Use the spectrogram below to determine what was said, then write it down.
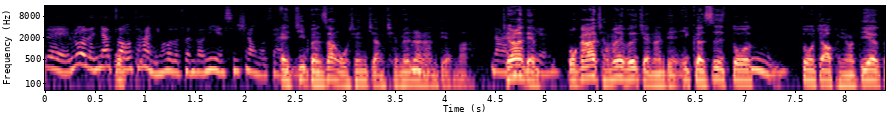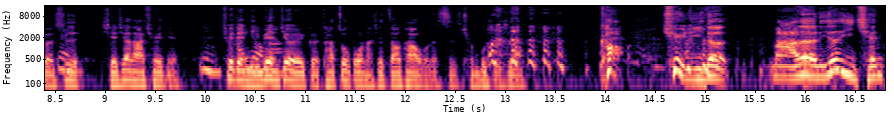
对，如果人家糟蹋你后的分手，你也是像我这样哎。基本上我先讲前面那两点嘛。哪前面那点两点，我刚刚前面不是讲两点，一个是多、嗯多交朋友，第二个是对写下他缺点，嗯，缺点里面就有一个他做过哪些糟蹋我的事，全部写下来。靠，去你的妈的！你这以前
